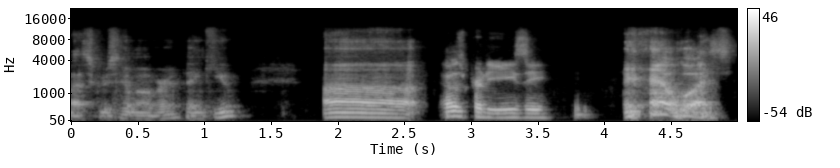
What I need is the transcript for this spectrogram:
that screws him over. Thank you. Uh, That was pretty easy. it was.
